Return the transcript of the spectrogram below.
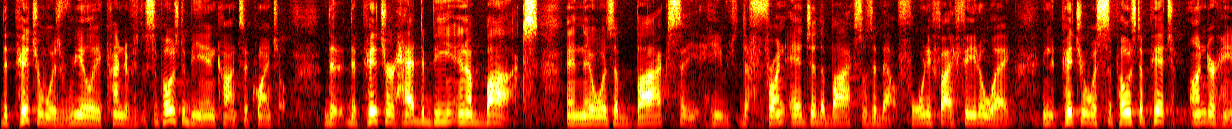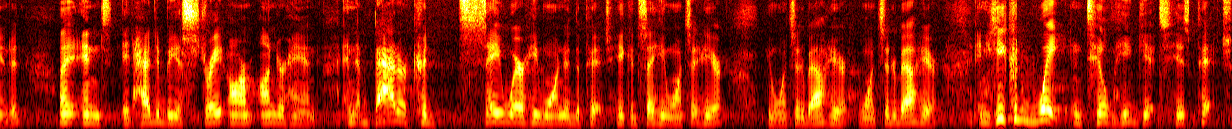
The pitcher was really kind of supposed to be inconsequential. The, the pitcher had to be in a box, and there was a box, he, the front edge of the box was about 45 feet away, and the pitcher was supposed to pitch underhanded, uh, and it had to be a straight arm underhand, and the batter could say where he wanted the pitch. He could say he wants it here, he wants it about here, wants it about here, and he could wait until he gets his pitch.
